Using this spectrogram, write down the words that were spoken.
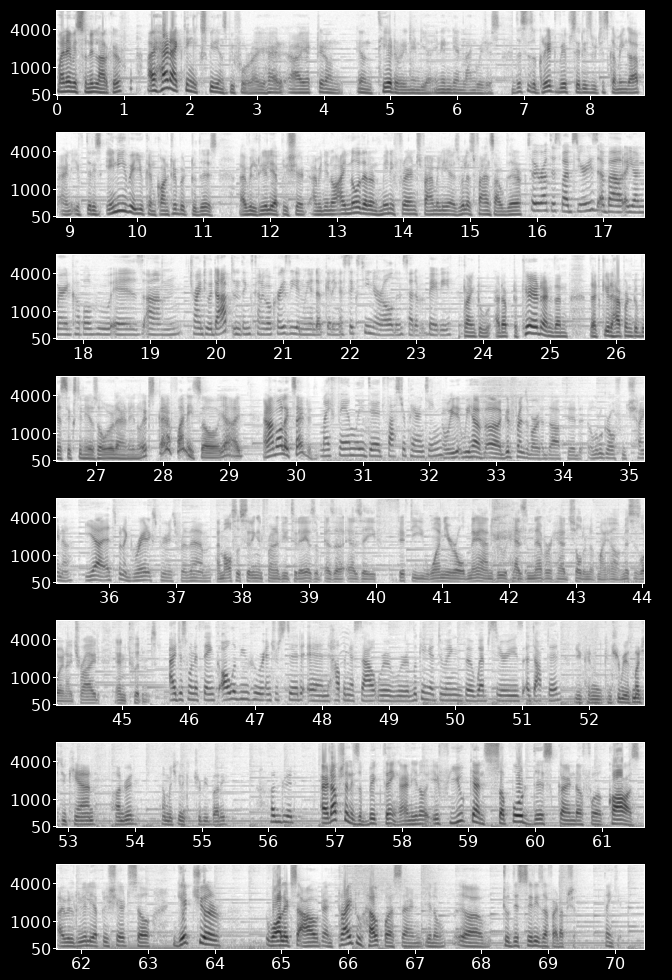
My name is Sunil Narkar. I had acting experience before. I had I acted on in theater in India in Indian languages. This is a great web series which is coming up and if there is any way you can contribute to this, I will really appreciate. I mean, you know, I know there are many friends, family as well as fans out there. So we wrote this web series about a young married couple who is um, trying to adopt and things kind of go crazy and we end up getting a 16 year old instead of a baby. Trying to adopt a kid and then that kid happened to be a 16 years old and you know, it's kind of funny. So yeah, I, and I'm all excited. My family did foster parenting. We, we have uh, good friends of ours adopted a little girl from China. Yeah, it's been a great experience for them. I'm also sitting in front of you today as a, as a, as a 51 year old man who has never had children of my own. Mrs. Lori and I tried and couldn't. I just want to thank all of you who are interested in helping us out. We're, we're looking at doing the web series Adopted. You can contribute as much as you can. 100? How much you going to contribute, buddy? 100 adoption is a big thing and you know if you can support this kind of cause i will really appreciate. So get your wallets out and try to help us and you know uh, to this series of adoption. Thank you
